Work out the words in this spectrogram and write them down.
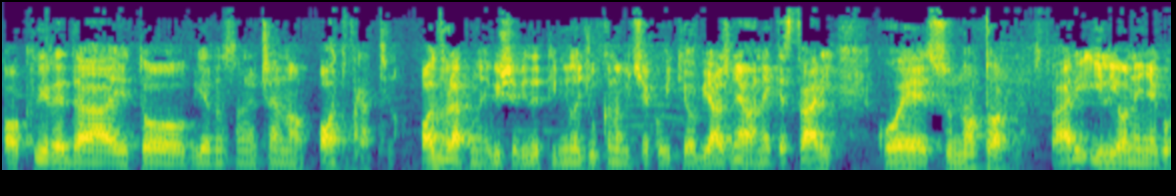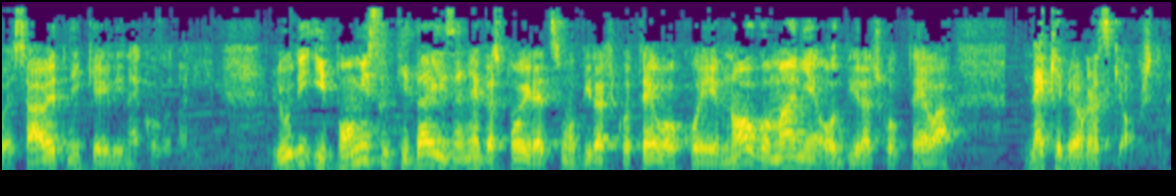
okvire da je to jednostavno rečeno odvratno. Odvratno je više videti Mila Đukanovića koji ti objašnjava neke stvari koje su notorne stvari ili one njegove savetnike ili nekog od onih ljudi i pomisliti da iza njega stoji recimo biračko telo koje je mnogo manje od biračkog tela neke beogradske opštine.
